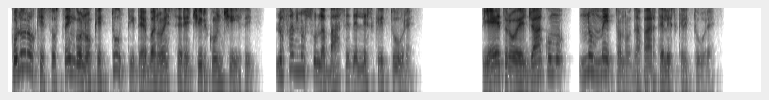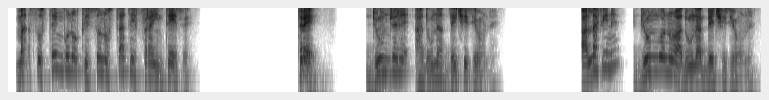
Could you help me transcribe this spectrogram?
Coloro che sostengono che tutti debbano essere circoncisi lo fanno sulla base delle scritture. Pietro e Giacomo non mettono da parte le scritture, ma sostengono che sono state fraintese. 3. Giungere ad una decisione. Alla fine giungono ad una decisione.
